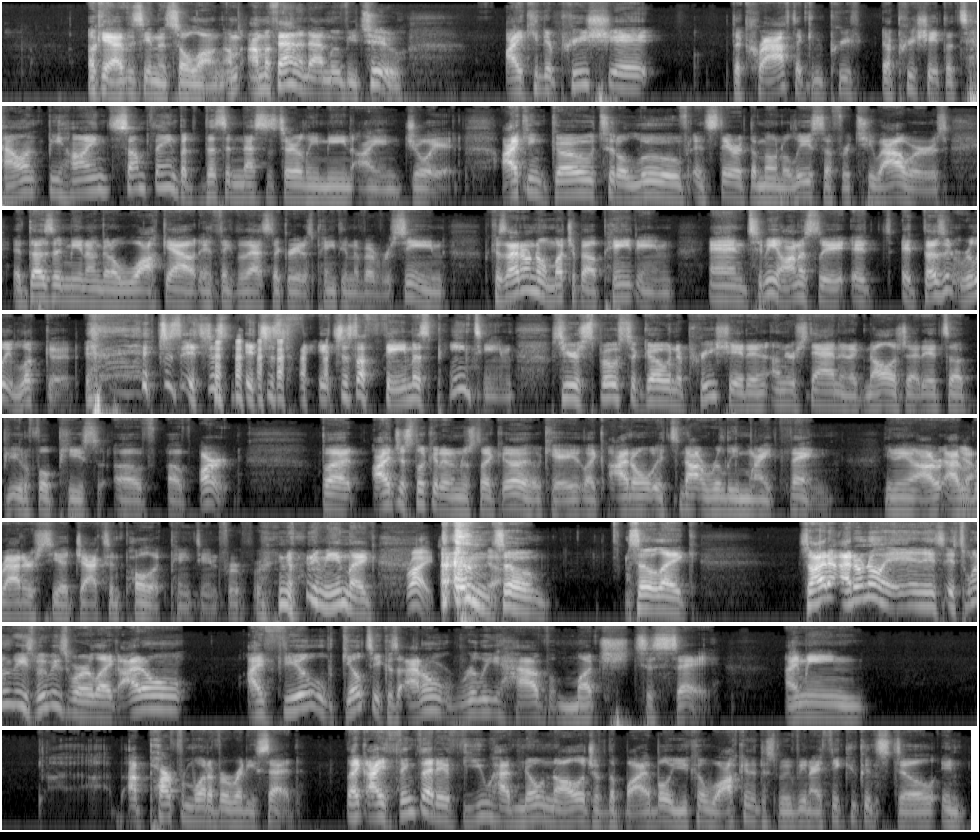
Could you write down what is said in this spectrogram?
Okay, I haven't seen it in so long. I'm I'm a fan of that movie too. I can appreciate the craft. I can pre- appreciate the talent behind something, but it doesn't necessarily mean I enjoy it. I can go to the Louvre and stare at the Mona Lisa for two hours. It doesn't mean I'm going to walk out and think that that's the greatest painting I've ever seen because I don't know much about painting, and to me, honestly, it it doesn't really look good. it's just it's just it's just it's just a famous painting. So you're supposed to go and appreciate it and understand and acknowledge that it's a beautiful piece of of art. But I just look at it and I'm just like, oh, okay, like I don't. It's not really my thing. You know, I, I would yeah. rather see a Jackson Pollock painting for, for, you know what I mean, like right. so, so like, so I, I don't know, and it's it's one of these movies where like I don't I feel guilty because I don't really have much to say. I mean, apart from what I've already said, like I think that if you have no knowledge of the Bible, you can walk into this movie, and I think you can still in,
